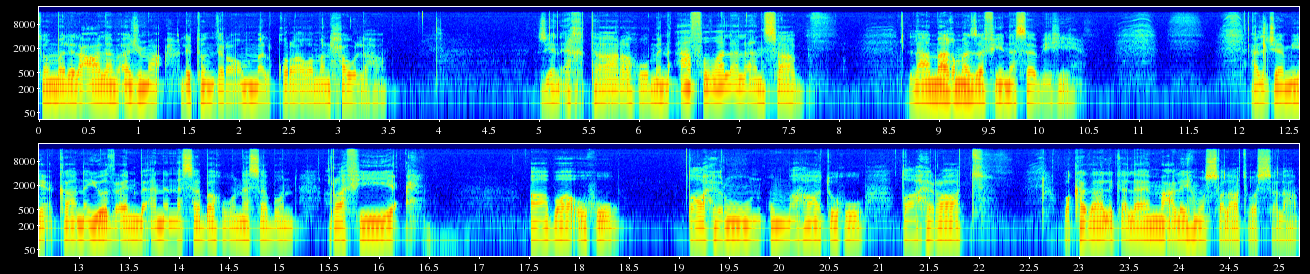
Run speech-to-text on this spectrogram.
ثم للعالم أجمع لتنذر أم القرى ومن حولها. زين اختاره من أفضل الأنساب. لا مغمز في نسبه. الجميع كان يذعن بأن نسبه نسب رفيع. آباؤه طاهرون أمهاته طاهرات. وكذلك الأئمة عليهم الصلاة والسلام.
